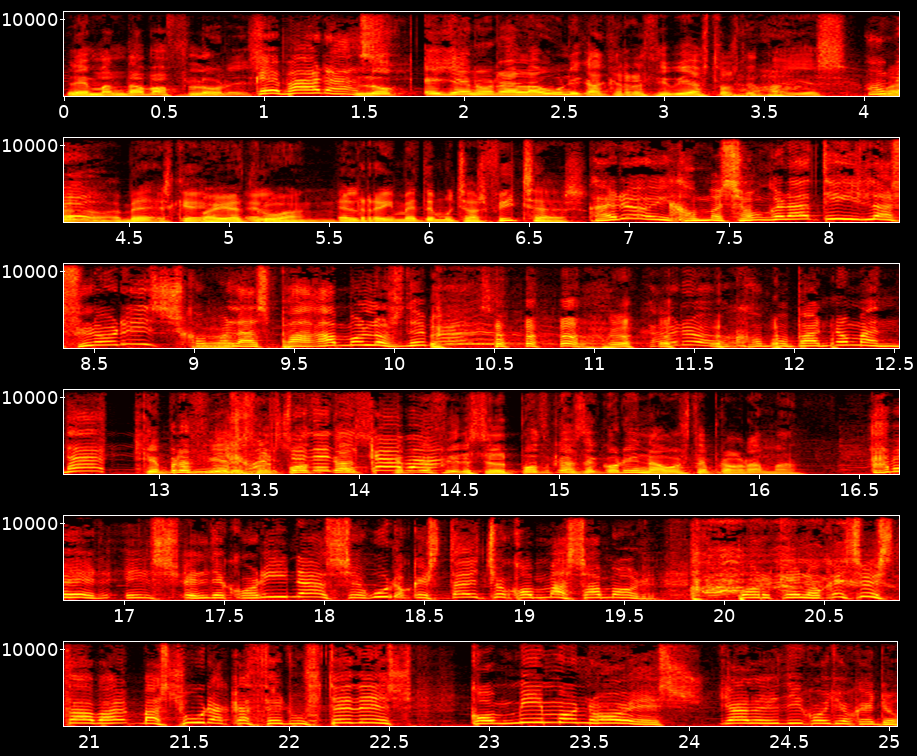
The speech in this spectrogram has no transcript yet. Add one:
le mandaba flores. ¡Qué varas! Lo- ella no era la única que recibía estos detalles. Hombre, Bueno, hombre, es que Vaya el, el rey mete muchas fichas. claro, y como son gratis las flores, como las pagamos los demás, claro, como para no mandar. ¿Qué prefieres, el podcast, ¿qué prefieres, el podcast de Corina o este programa? A ver, es- el de Corina seguro que está hecho con más amor, porque lo que es esta ba- basura que hacen ustedes, con mimo no es. Ya les digo yo que no.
